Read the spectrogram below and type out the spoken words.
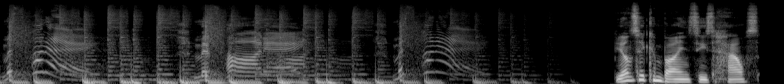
Miss Honey. Miss Honey. Beyonce combines these house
